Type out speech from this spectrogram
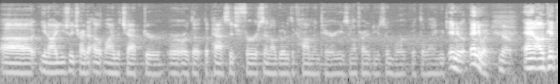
Uh, you know, I usually try to outline the chapter or, or the, the passage first, and I'll go to the commentaries, and I'll try to do some work with the language. Anyway, anyway, Yeah. and I'll get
